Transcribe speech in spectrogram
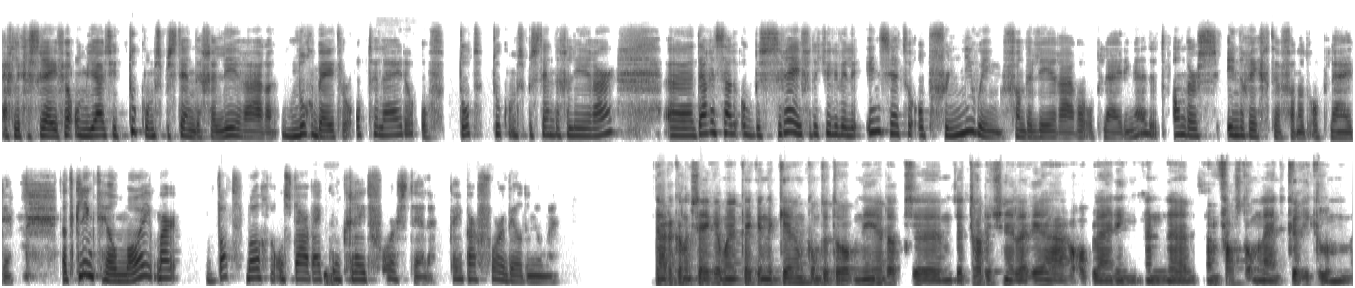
eigenlijk geschreven om juist die toekomstbestendige leraren nog beter op te leiden of tot toekomstbestendige leraar. Uh, daarin staat ook beschreven dat jullie willen inzetten op vernieuwing van de lerarenopleiding, hè, het anders inrichten van het opleiden. Dat klinkt heel mooi, maar wat mogen we ons daarbij concreet voorstellen? Kan je een paar voorbeelden noemen? Nou, dat kan ik zeker. Maar kijk, in de kern komt het erop neer dat uh, de traditionele lerarenopleiding een, uh, een vast omlijnd curriculum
